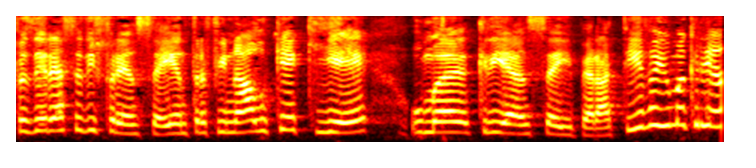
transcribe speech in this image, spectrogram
fazer essa diferença entre, afinal, o que é que é uma criança hiperativa e uma criança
